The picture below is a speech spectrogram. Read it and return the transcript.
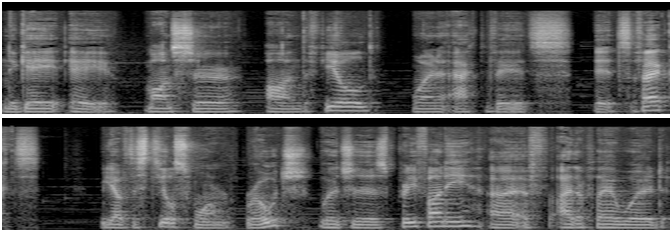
negate a monster on the field when it activates its effects. We have the Steel Swarm Roach, which is pretty funny. Uh, if either player would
